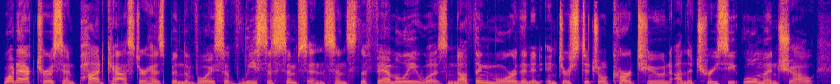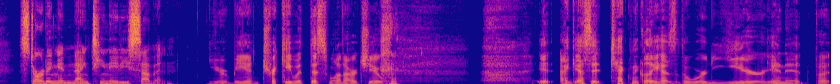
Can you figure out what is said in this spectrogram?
what actress and podcaster has been the voice of Lisa Simpson since the family was nothing more than an interstitial cartoon on The Tracey Ullman Show starting in 1987? You're being tricky with this one, aren't you? it I guess it technically has the word year in it, but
